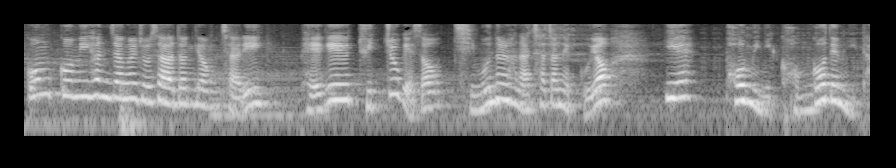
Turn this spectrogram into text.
꼼꼼히 현장을 조사하던 경찰이 베개의 뒤쪽에서 지문을 하나 찾아냈고요. 이에 범인이 검거됩니다.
